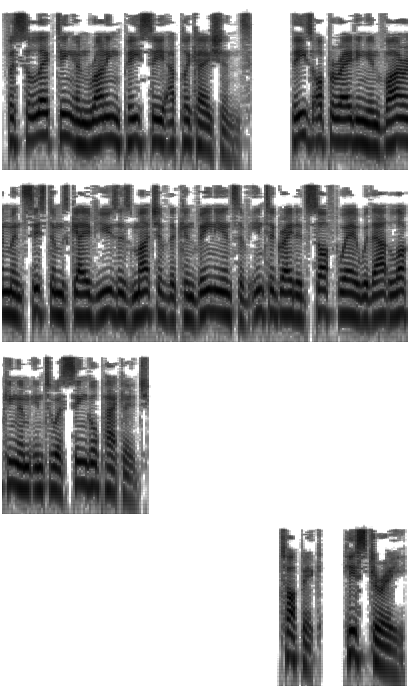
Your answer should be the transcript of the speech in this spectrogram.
for selecting and running PC applications. These operating environment systems gave users much of the convenience of integrated software without locking them into a single package. History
